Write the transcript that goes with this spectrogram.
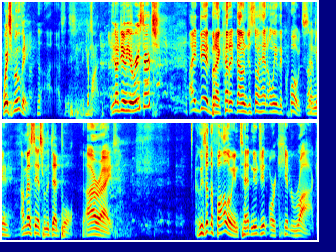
Which movie? Come on. You don't do your research? I did, but I cut it down just so I had only the quotes. I mean, I'm going to say it's from the Dead Pool. all right. Who said the following? Ted Nugent or Kid Rock?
